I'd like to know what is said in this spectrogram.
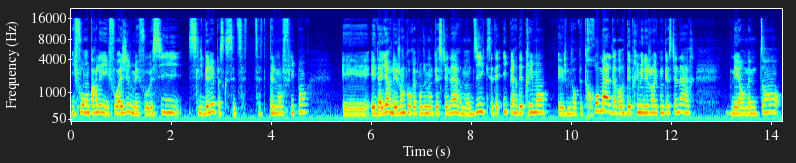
il, faut en parler, il faut agir, mais il faut aussi se libérer parce que c'est tellement flippant. Et, d'ailleurs, les gens qui ont répondu à mon questionnaire m'ont dit que c'était hyper déprimant et je me sentais trop mal d'avoir déprimé les gens avec mon questionnaire. Mais en même temps,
